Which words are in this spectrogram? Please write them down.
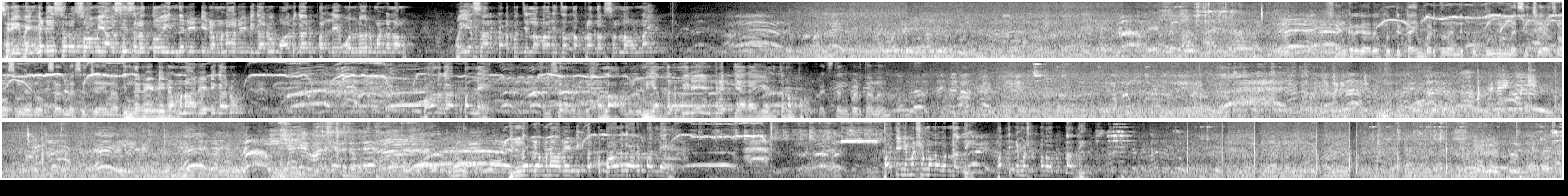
శ్రీ వెంకటేశ్వర స్వామి ఆశీస్సులతో ఇందరెడ్డి రమణారెడ్డి గారు బాలుగారు పల్లె ఒల్లూరు మండలం వైఎస్ఆర్ కడప జిల్లా వారి జత ప్రదర్శనలో ఉన్నాయి. శంకర్ గారు కొద్ది టైం పడుతుందండి. పొద్దున్న మెసేజ్ చేయాల్సిన అవసరం లేదు. ఒకసారి మెసేజ్ చేయన ఇందరెడ్డి రమణారెడ్డి గారు బాలుగారు పల్లె చూసే వాళ్ళకి అలా. మీ అంతటి మీరే ఎంకరేజ్ చేయాలి వెళ్తున్నప్పుడు ఖచ్చితంగా పెడతాను. ఇందర్ రమణారెడ్డి గారు బాలుగారు పల్లె. పది నిమిషముల ఉన్నది పది నిమిషముల ఉన్నది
